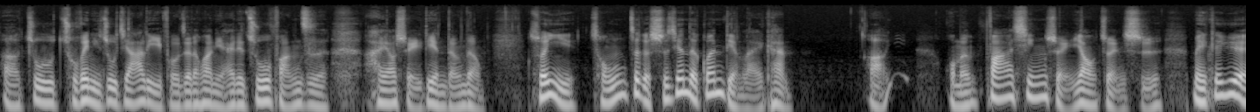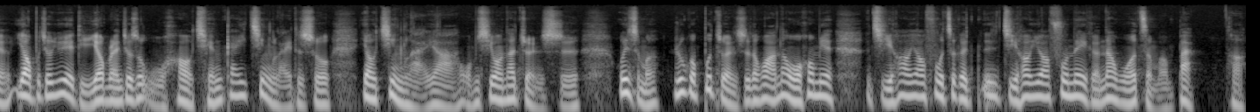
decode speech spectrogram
呃住，除非你住家里，否则的话你还得租房子，还要水电等等。所以从这个时间的观点来看，啊。我们发薪水要准时，每个月要不就月底，要不然就是五号钱该进来的时候要进来呀。我们希望它准时。为什么？如果不准时的话，那我后面几号要付这个，几号又要付那个，那我怎么办啊？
